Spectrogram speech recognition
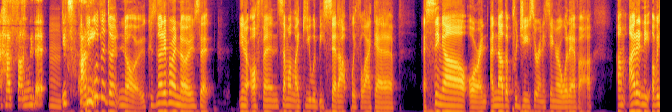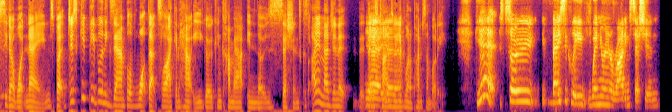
have fun with it. Mm. it's For people that don't know, because not everyone knows that, you know, often someone like you would be set up with like a a singer or an, another producer and a singer or whatever. Um, I don't need, obviously, don't want names, but just give people an example of what that's like and how ego can come out in those sessions. Because I imagine it, th- Yeah, there's times where yeah. you'd want to punch somebody. Yeah. So basically, when you're in a writing session,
